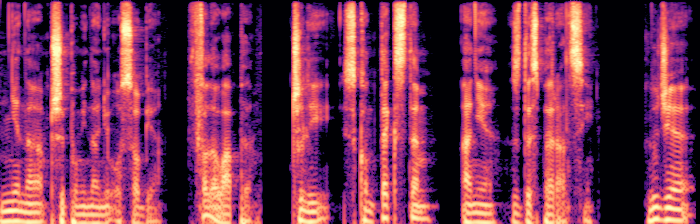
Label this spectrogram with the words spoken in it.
nie na przypominaniu o sobie. Follow-upy, czyli z kontekstem, a nie z desperacji. Ludzie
